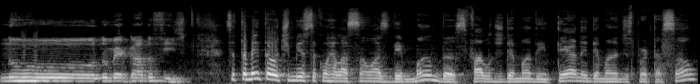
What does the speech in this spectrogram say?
no, no mercado físico. Você também está otimista com relação às demandas? Falo de demanda interna e demanda de exportação?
